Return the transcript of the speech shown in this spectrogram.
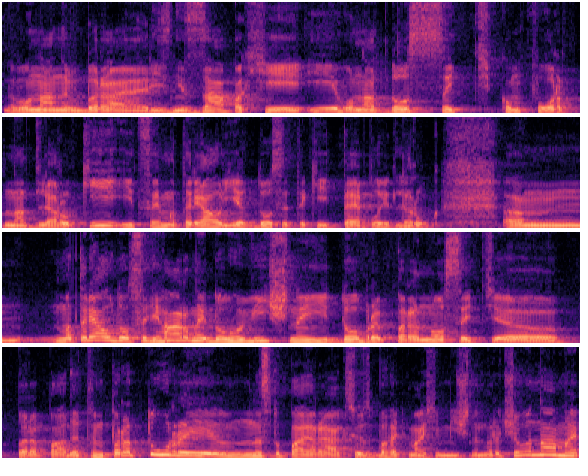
вона не вбирає різні запахи, і вона досить комфортна для руки, і цей матеріал є досить такий теплий для рук. Ем, матеріал досить гарний, довговічний, добре переносить. е, Перепади температури, не ступає реакцію з багатьма хімічними речовинами.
